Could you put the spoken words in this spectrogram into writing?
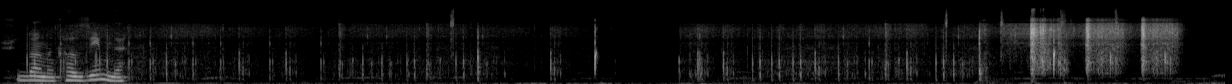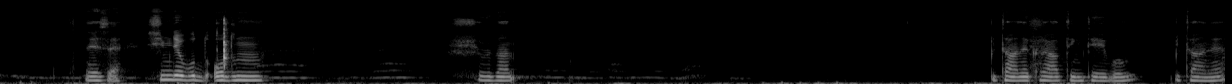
Şundan da kazıyım da. Neyse. Şimdi bu odun Şuradan tane crafting table, bir tane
